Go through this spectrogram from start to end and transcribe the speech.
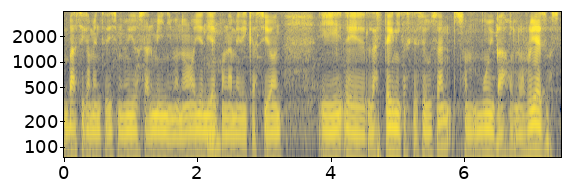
básicamente disminuidos al mínimo, ¿no? Hoy en día con la medicación y eh, las técnicas que se usan son muy bajos los riesgos.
